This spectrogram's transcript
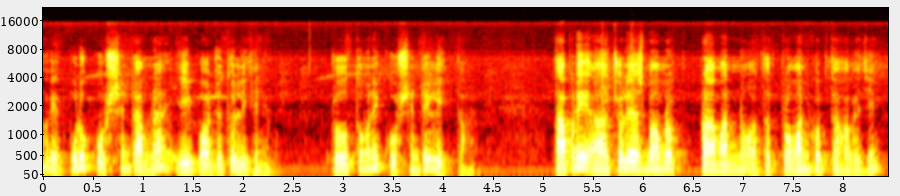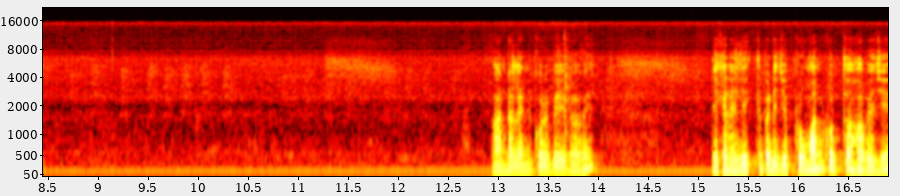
ওকে পুরো কোশ্চেনটা আমরা এই পর্যন্ত লিখে নেব। প্রদত্ত মানে কোশ্চেনটাই লিখতে হয়। তারপরে চলে আসব আমরা প্রামাণ্য, অর্থাৎ প্রমাণ করতে হবে যে আন্ডারলাইন করবে এইভাবে। এখানে লিখতে পারি যে প্রমাণ করতে হবে যে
